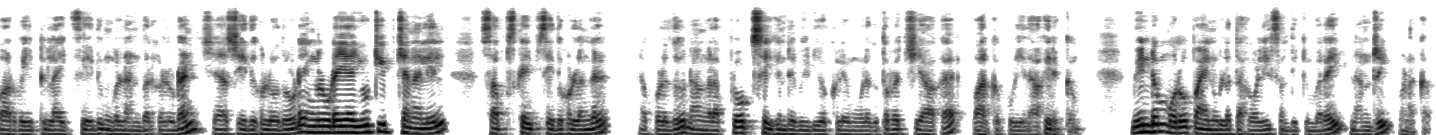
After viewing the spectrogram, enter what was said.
பார்வையிட்டு லைக் செய்து உங்கள் நண்பர்களுடன் ஷேர் செய்து கொள்வதோடு எங்களுடைய யூடியூப் சேனலில் சப்ஸ்கிரைப் செய்து கொள்ளுங்கள். அப்பொழுது நாங்கள் அப்லோட் செய்கின்ற வீடியோக்களை உங்களுக்கு தொடர்ச்சியாக பார்க்கக்கூடியதாக இருக்கும். மீண்டும் ஒரு பயனுள்ள தகவலில் சந்திக்கும் வரை நன்றி வணக்கம்.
